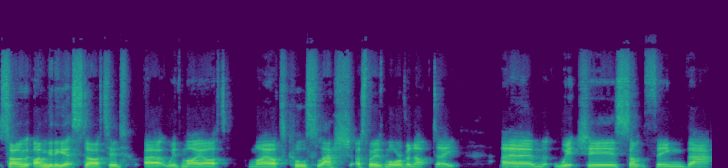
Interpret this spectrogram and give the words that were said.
so I'm, I'm going to get started uh, with my art, my article slash, I suppose, more of an update. Um, which is something that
